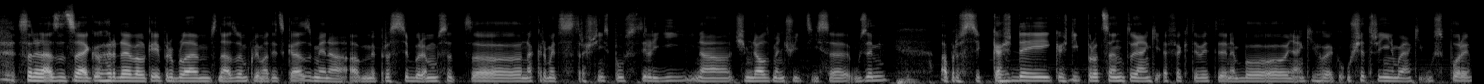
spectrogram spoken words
se na nás docela jako hrne velký problém s názvem klimatická změna a my prostě budeme muset uh, nakrmit strašný spousty lidí na čím dál zmenšující se území a prostě každý, každý procento nějaký efektivity nebo nějakého jako ušetření nebo nějaký úspory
